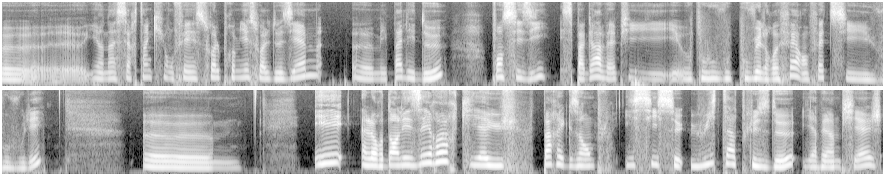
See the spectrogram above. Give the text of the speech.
Euh, Il y en a certains qui ont fait soit le premier, soit le deuxième, euh, mais pas les deux. Pensez-y, c'est pas grave. Et puis, vous, vous pouvez le refaire, en fait, si vous voulez. Euh, et alors, dans les erreurs qu'il y a eu, par exemple, ici, ce 8A plus 2, il y avait un piège.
